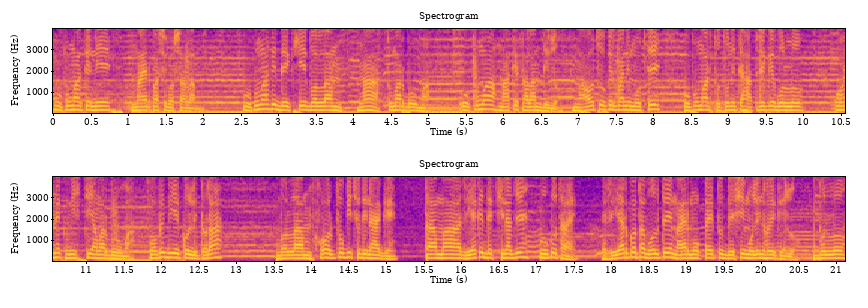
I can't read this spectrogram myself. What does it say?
উপমাকে নিয়ে মায়ের পাশে বসালাম। উপমাকে দেখিয়ে বললাম মা তোমার বৌমা। উপমা মাকে সালাম দিল। মাও চোখের পানি মুছে উপমার থুতুনিতে হাত রেখে বলল, অনেক মিষ্টি আমার বৌমা, কবে বিয়ে করলি তোরা? বললাম, অল্প কিছুদিন আগে। তা মা রিয়াকে দেখছি না যে, ও কোথায়? রিয়ার কথা বলতে মায়ের মুখটা একটু বেশি মলিন হয়ে গেল। বলল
